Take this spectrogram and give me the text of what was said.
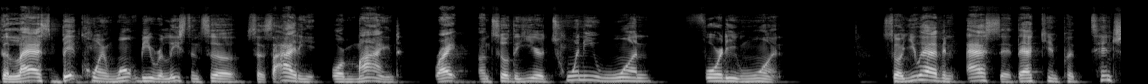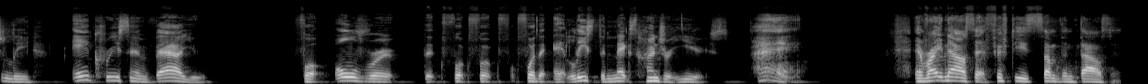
the last Bitcoin won't be released into society or mined, right? Until the year 2141. So you have an asset that can potentially increase in value for over the for for for, the at least the next hundred years. Dang. And right now it's at fifty something thousand.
